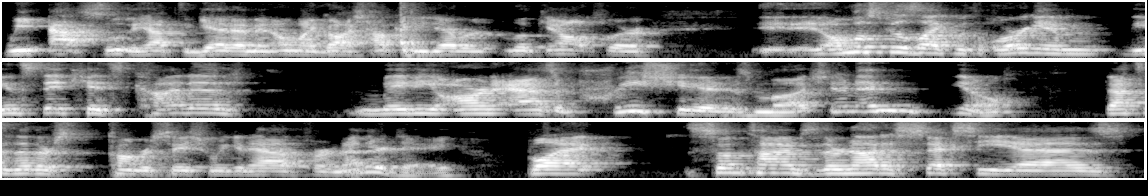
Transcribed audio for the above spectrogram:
we absolutely have to get him. And oh my gosh, how can you never look elsewhere? It almost feels like with Oregon, the in-state kids kind of maybe aren't as appreciated as much. And, and you know, that's another conversation we could have for another day. But sometimes they're not as sexy as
